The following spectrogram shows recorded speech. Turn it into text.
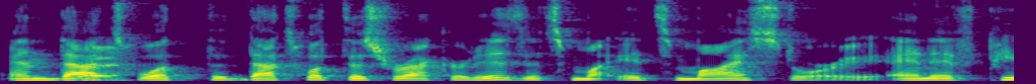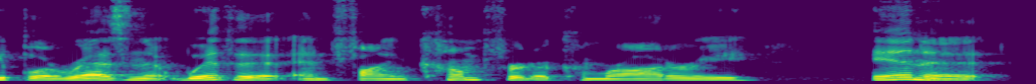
And that's Right. what the, that's what this record is. It's my it's my story. And if people are resonant with it and find comfort or camaraderie in it,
